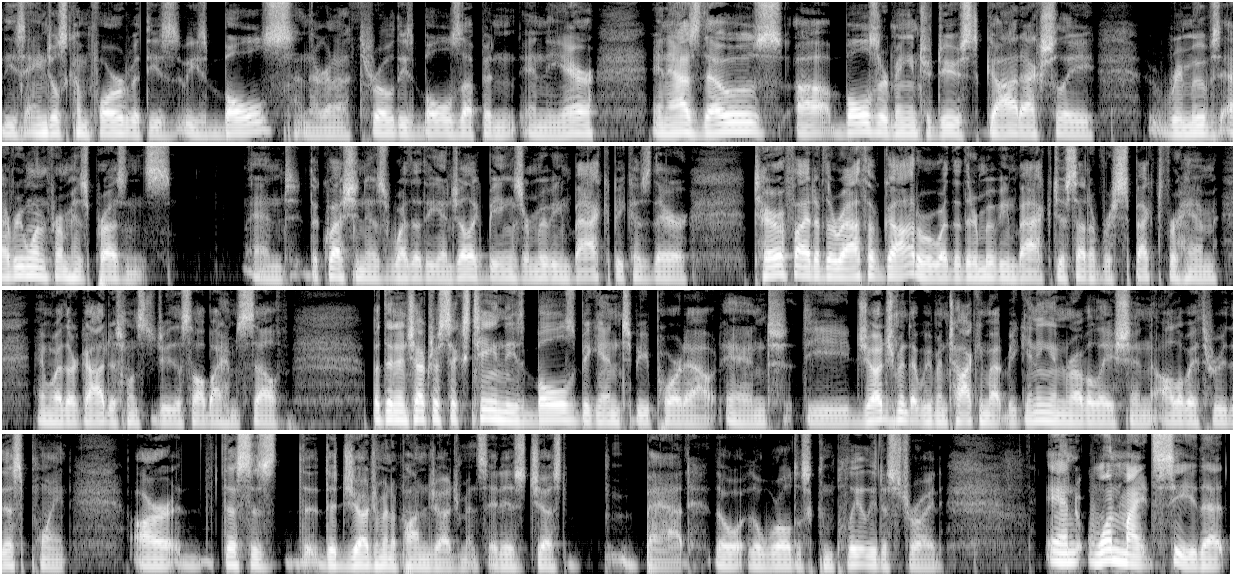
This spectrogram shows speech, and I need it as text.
These angels come forward with these, these bowls, and they're going to throw these bowls up in, in the air. And as those uh, bowls are being introduced, God actually removes everyone from his presence. And the question is whether the angelic beings are moving back because they're terrified of the wrath of God or whether they're moving back just out of respect for him and whether God just wants to do this all by himself. But then in chapter 16, these bowls begin to be poured out. And the judgment that we've been talking about beginning in Revelation all the way through this point are this is the, the judgment upon judgments. It is just bad. The, the world is completely destroyed. And one might see that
